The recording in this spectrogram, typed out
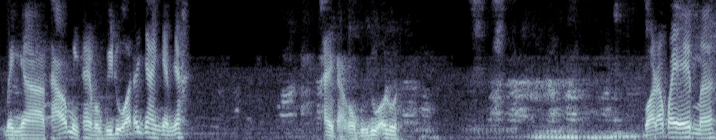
Mình à, tháo mình thay vòng bi đũa đấy nhanh em nhé thay cả con bí đũa luôn. Bỏ đã quay êm mà.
